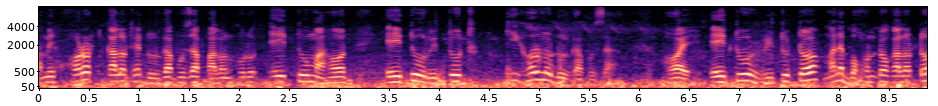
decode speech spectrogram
আমি শৰৎকালতহে দুৰ্গা পূজা পালন কৰোঁ, এইটো মাহত, এইটো ঋতুত, কিহৰনো দুৰ্গা পূজা? হয়। এইটো ঋতুতো মানে বসন্ত কালতো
